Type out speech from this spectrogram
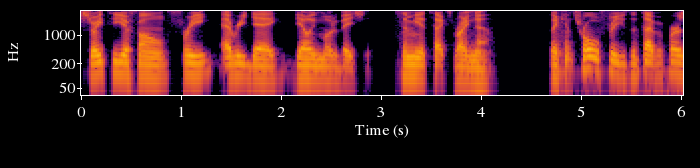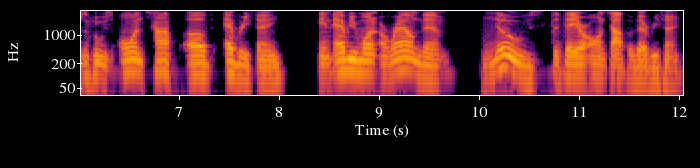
Straight to your phone, free every day, daily motivation. Send me a text right now. The control freak is the type of person who's on top of everything, and everyone around them knows that they are on top of everything.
